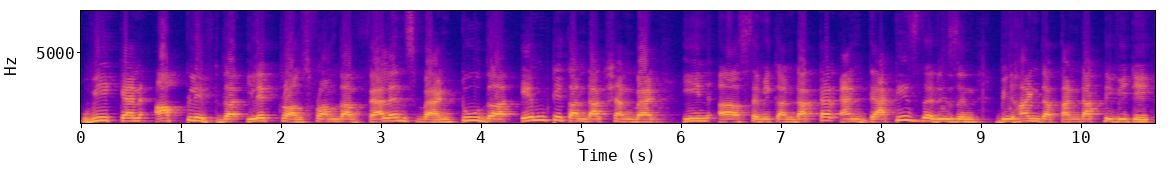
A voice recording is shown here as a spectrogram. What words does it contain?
we can uplift the electrons from the valence band to the empty conduction band in a semiconductor and that is the reason behind the conductivity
